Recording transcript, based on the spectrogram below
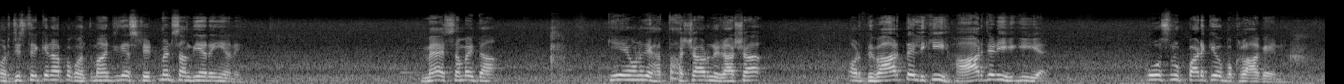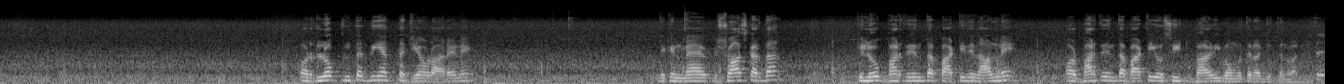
ਔਰ ਜਿਸ ਤਰੀਕੇ ਨਾਲ ਭਗਵੰਤ ਮਾਨ ਜੀ ਦੀਆਂ ਸਟੇਟਮੈਂਟਸ ਆਉਂਦੀਆਂ ਰਹੀਆਂ ਨੇ, ਮੈਂ ਸਮਝਦਾ ਕਿ ਇਹ ਉਹਨਾਂ ਦੀ ਹਤਾਸ਼ਾ ਔਰ ਨਿਰਾਸ਼ਾ ਔਰ ਦੀਵਾਰ ਤੇ ਲਿਖੀ ਹਾਰ ਜਿਹੜੀ ਹੈਗੀ ਹੈ, ਉਸ ਨੂੰ ਪੜ੍ਹ ਕੇ ਉਹ ਬੁਖਲਾ ਗਏ ਨੇ। ਔਰ ਲੋਕਤੰਤਰ ਦੀਆਂ ਧੱਜੀਆਂ ਉਡਾ ਰਹੇ ਨੇ। ਲੇਕਿਨ ਮੈਂ ਵਿਸ਼ਵਾਸ ਕਰਦਾ ਕਿ ਲੋਕ ਭਾਰਤੀ ਜਨਤਾ ਪਾਰਟੀ ਦੇ ਨਾਲ ਨੇ ਔਰ ਭਾਰਤੀ ਜਨਤਾ ਪਾਰਟੀ ਉਹ ਸੀਟ ਭਾਰੀ ਬਹੁਮਤ ਨਾਲ ਜਿੱਤਣ ਵਾਲੀ ਹੈ। ਸਰ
